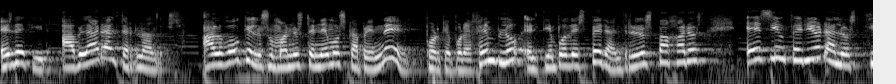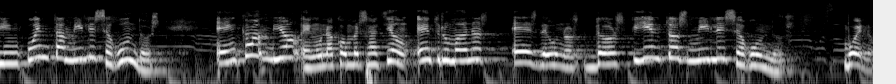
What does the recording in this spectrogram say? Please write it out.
es decir, hablar alternándose. Algo que los humanos tenemos que aprender, porque por ejemplo, el tiempo de espera entre los pájaros es inferior a los 50 milisegundos. En cambio, en una conversación entre humanos es de unos 200 milisegundos. Bueno,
